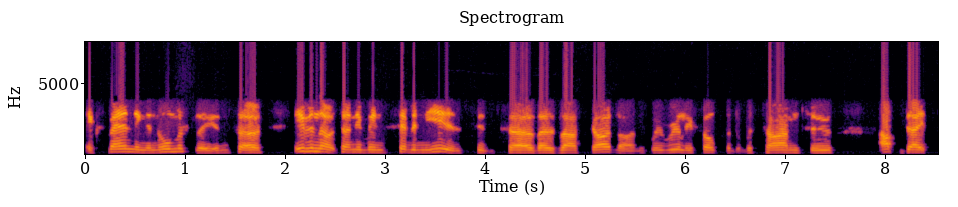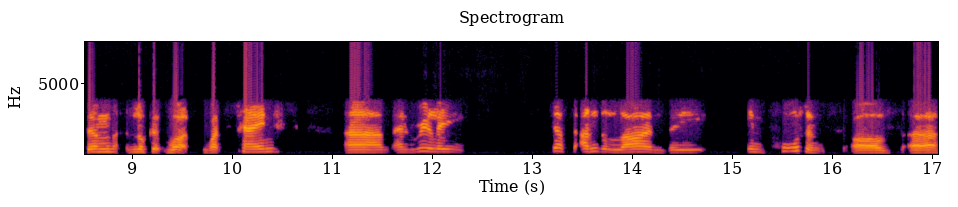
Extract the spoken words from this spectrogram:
expanding enormously. And so, even though it's only been seven years since uh, those last guidelines, we really felt that it was time to update them, look at what, what's changed, um, and really just underline the importance of uh,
